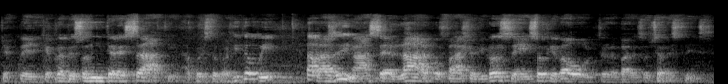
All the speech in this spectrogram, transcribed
cioè quelli che proprio sono interessati a questo partito qui, la base di massa è largo fascio di consenso che va oltre la base sociale stessa.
